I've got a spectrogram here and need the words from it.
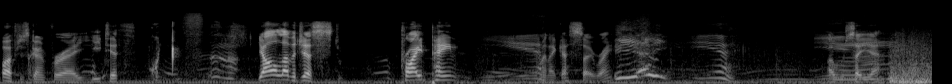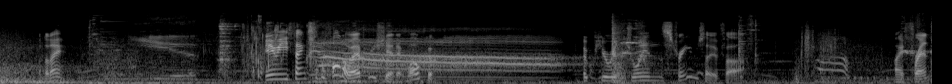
Well, I'm just going for a Yeetith. Y'all ever just pride paint? I mean, I guess so, right? I would say yeah. I don't know. Mimi, thanks for the follow. I appreciate it. Welcome. Hope you're enjoying the stream so far. My friend.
